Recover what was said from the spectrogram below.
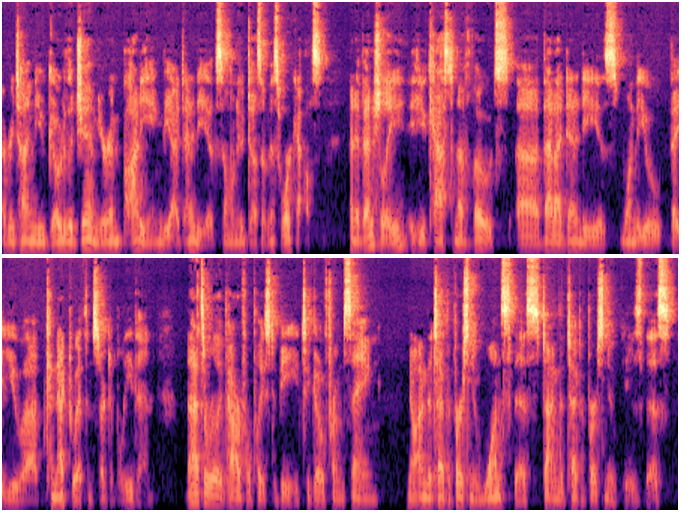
Every time you go to the gym, you're embodying the identity of someone who doesn't miss workouts. And eventually, if you cast enough votes, uh, that identity is one that you that you uh, connect with and start to believe in. And that's a really powerful place to be. To go from saying, you know, I'm the type of person who wants this to I'm the type of person who is this.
